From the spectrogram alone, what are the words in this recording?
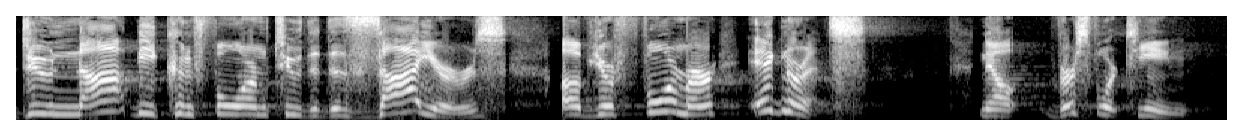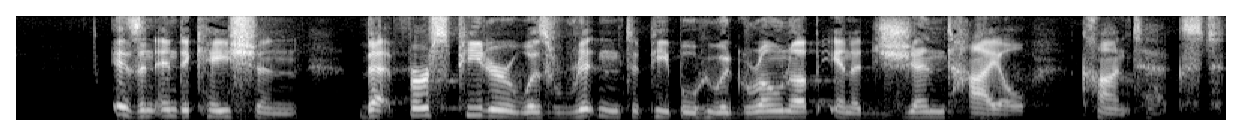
do not be conformed to the desires of your former ignorance. Now, verse 14 is an indication that First Peter was written to people who had grown up in a Gentile context.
